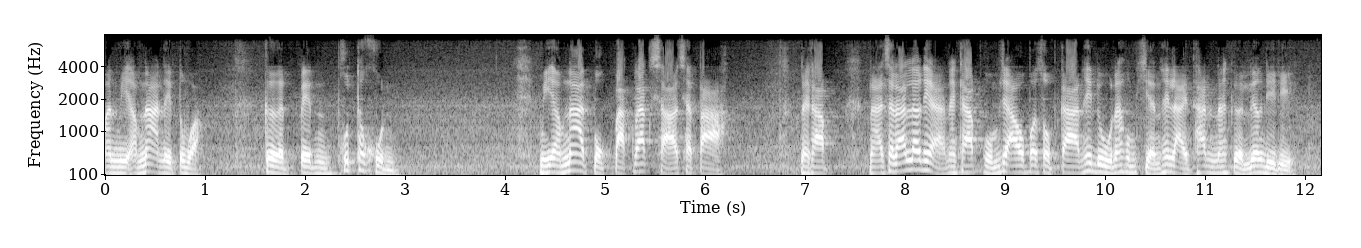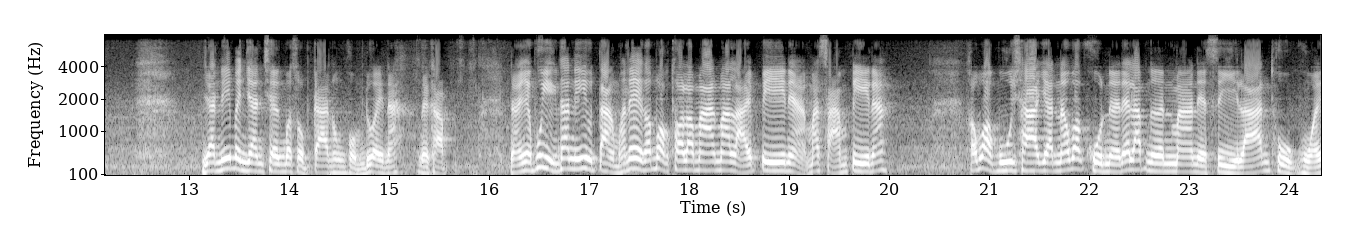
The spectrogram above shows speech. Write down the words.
มันมีอำนาจในตัว เกิดเป็นพุทธคุณ มีอำนาจปกปักรักษาชะตานะครับนะฉะนั้นแล้วเนี่ยนะครับผมจะเอาประสบการณ์ให้ดูนะผมเขียนให้หลายท่านนะเกิดเรื่องดีๆ ยันนี้เป็นยันเชิงประสบการณ์ของผมด้วยนะนะครับนะอย่างผู้หญิงท่านนี้อยู่ต่างประเทศเขาบอกทรมานมาหลายปีเนี่ยมาสามปีนะเขาบอกบูชายันนะว่าคุณเนี่ยได้รับเงินมาเนี่ยสี่ล้านถูกหวย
